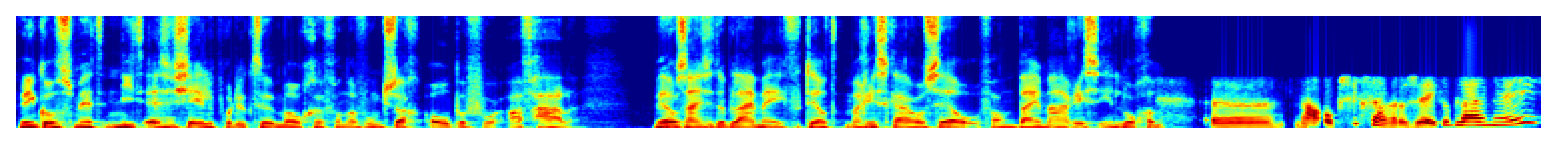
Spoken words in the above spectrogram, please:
Winkels met niet-essentiële producten mogen vanaf woensdag open voor afhalen. Wel zijn ze er blij mee, vertelt Mariska Rossel van Bij Maris in Lochem. Uh, nou, op zich zijn we er zeker blij mee.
